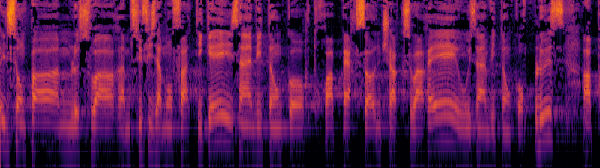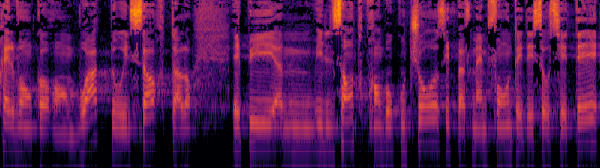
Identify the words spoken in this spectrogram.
ils ne sont pas euh, le soir suffisamment fatigués, ils invitent encore trois personnes chaque soirée ou ils invitent encore plus, après ils vont encore en boîte ou ils sortent. Et puis, ils entreprennent beaucoup de choses, ils peuvent même fonder des sociétés.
